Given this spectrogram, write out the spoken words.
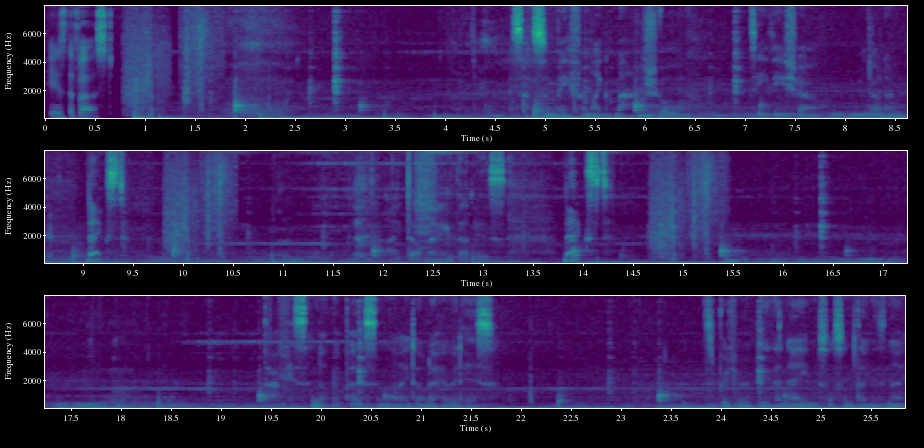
Here's the first. Is that somebody from like MASH or TV show? I don't know. Next. I don't know who that is. Next. There is another person that I don't know who it is. It's presumably their names or something, isn't it?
